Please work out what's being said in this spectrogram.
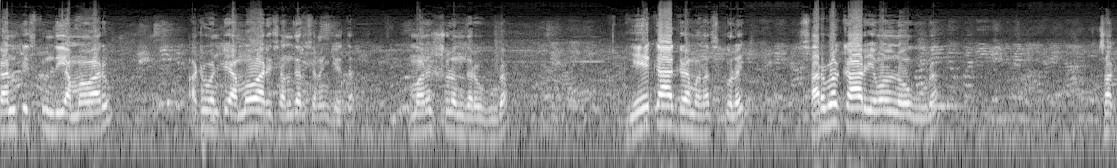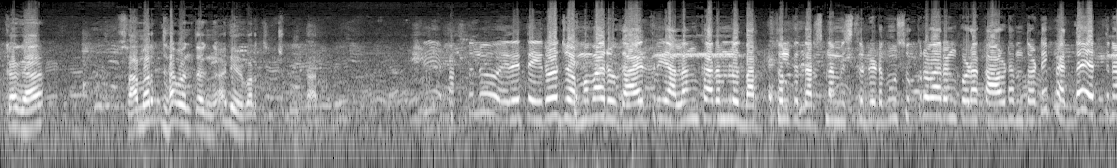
కనిపిస్తుంది అమ్మవారు. అటువంటి అమ్మవారి సందర్శనం చేత మనుష్యులందరూ కూడా ఏకాగ్ర మనస్కులై సర్వకార్యములను కూడా చక్కగా సమర్థవంతంగా నిర్వర్తించుకుంటారు. ఇది భక్తులు ఏదైతే ఈరోజు అమ్మవారు గాయత్రి అలంకారంలో భక్తులకు దర్శనం ఇస్తుండడము శుక్రవారం కూడా కావడంతో పెద్ద ఎత్తున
